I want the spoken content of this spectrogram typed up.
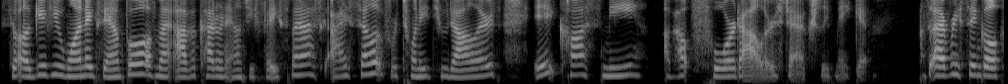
So I'll give you one example of my avocado and algae face mask. I sell it for $22. It costs me about $4 to actually make it. So every single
